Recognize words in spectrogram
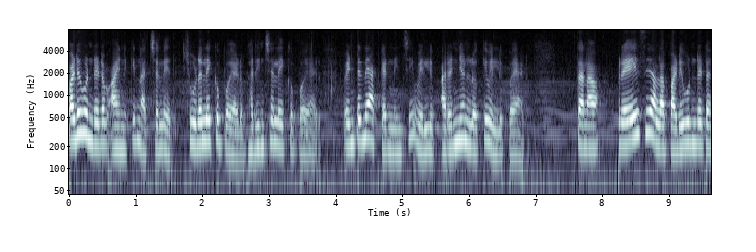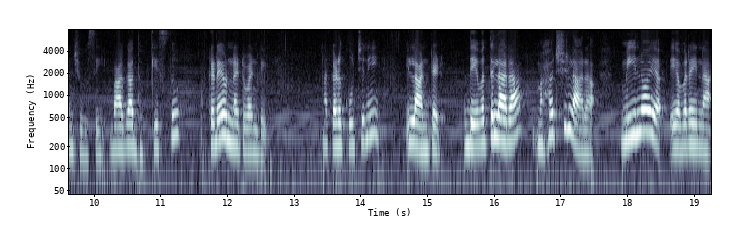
పడి ఉండడం ఆయనకి నచ్చలేదు. చూడలేకపోయాడు భరించలేకపోయాడు. వెంటనే అక్కడి నుంచి వెళ్ళి అరణ్యంలోకి వెళ్ళిపోయాడు. తన ప్రేయసి అలా పడి ఉండటం చూసి బాగా దుఃఖిస్తూ అక్కడే ఉన్నటువంటి అక్కడ కూర్చుని ఇలా అంటాడు దేవతలారా మహర్షులారా మీలో ఎ- ఎవరైనా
